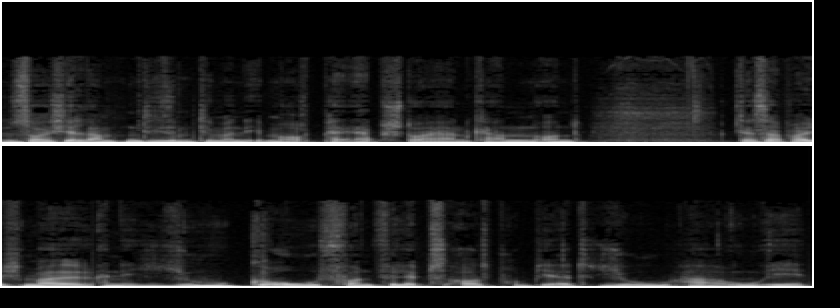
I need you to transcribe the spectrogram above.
solche Lampen, die, die man eben auch per App steuern kann. Und deshalb habe ich mal eine U-Go von Philips ausprobiert. U, H-U-E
